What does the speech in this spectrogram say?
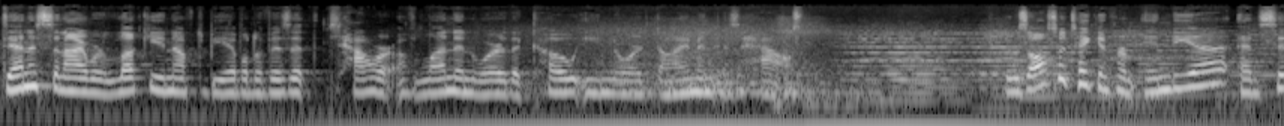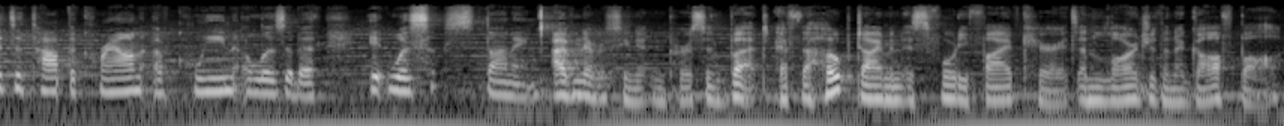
Dennis and I were lucky enough to be able to visit the Tower of London where the Koh i Noor diamond is housed. It was also taken from India and sits atop the crown of Queen Elizabeth. It was stunning. I've never seen it in person, but if the Hope diamond is 45 carats and larger than a golf ball,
